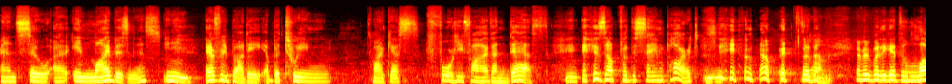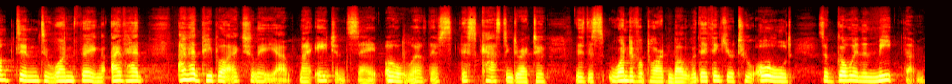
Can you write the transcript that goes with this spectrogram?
And so uh, in my business, everybody between, I guess, 45 and death is up for the same part. you know, it's that everybody gets lumped into one thing. I've had, I've had people actually, uh, my agents say, "Oh, well, there's this casting director, there's this wonderful part blah blah," but they think you're too old, so go in and meet them.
